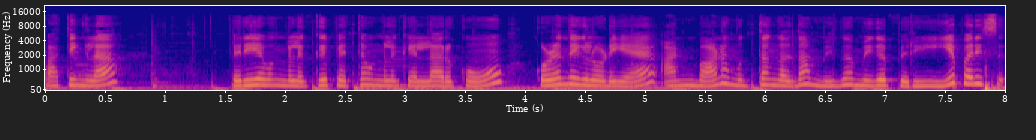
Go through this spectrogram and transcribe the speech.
பார்த்தீங்களா பெரியவங்களுக்கு பெத்தவங்களுக்கு எல்லாருக்கும் குழந்தைகளுடைய அன்பான முத்தங்கள் தான் மிக மிக பெரிய பரிசு.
